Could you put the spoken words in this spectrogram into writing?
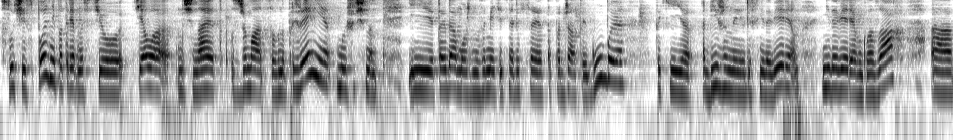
в случае с поздней потребностью тело начинает сжиматься в напряжении мышечном, и тогда можно заметить на лице это поджатые губы, такие обиженные или с недоверием, недоверие в глазах, э,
